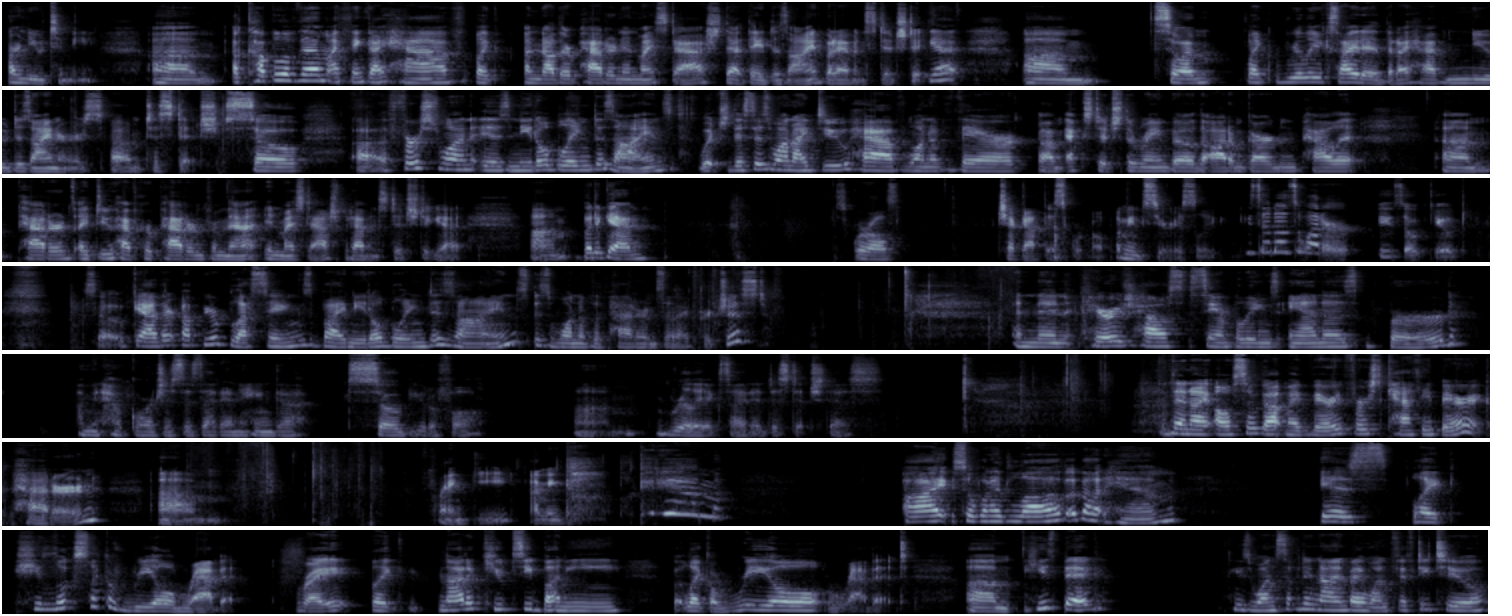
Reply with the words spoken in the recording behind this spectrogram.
are new to me. Um, a couple of them, I think I have like another pattern in my stash that they designed, but I haven't stitched it yet. Um, so I'm like really excited that I have new designers um, to stitch. So uh, first one is Needle Bling Designs, which this is one I do have one of their um, X Stitch the Rainbow, the Autumn Garden palette um, patterns. I do have her pattern from that in my stash, but haven't stitched it yet. Um, but again, squirrels, check out this squirrel. I mean, seriously, he's in a sweater. He's so cute. So Gather Up Your Blessings by Needle Bling Designs is one of the patterns that I purchased. And then Carriage House Samplings Anna's Bird. I mean, how gorgeous is that Anhinga? So beautiful. Um, really excited to stitch this. Then I also got my very first Kathy Barrick pattern. Um, Frankie. I mean, look at him. I so what I love about him is like he looks like a real rabbit, right? Like not a cutesy bunny, but like a real rabbit. Um, he's big. He's 179 by 152.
